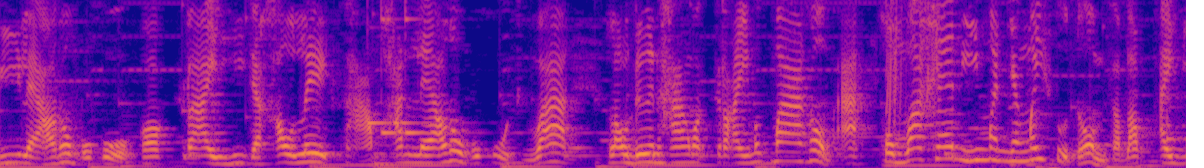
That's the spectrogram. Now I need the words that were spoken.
บี้แล้วนะโอ้โห ก็ใกล้ที่จะเข้าเลข 3,000 แล้วนะโอ้โห ถือว่าเราเดินทางมาไกลมากๆนะผมอะ ผมว่าแค่นี้มันยังไม่สุดนะผมสำหรับ ID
